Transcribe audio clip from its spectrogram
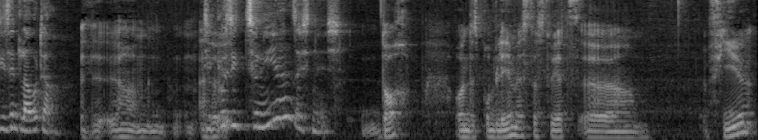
die sind lauter. ähm, Die also, positionieren sich nicht. Doch. Und das Problem ist, dass du jetzt äh, viel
